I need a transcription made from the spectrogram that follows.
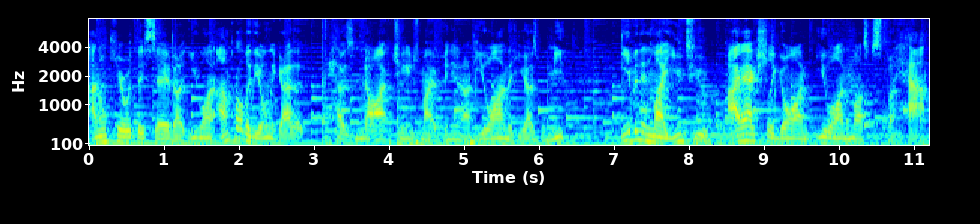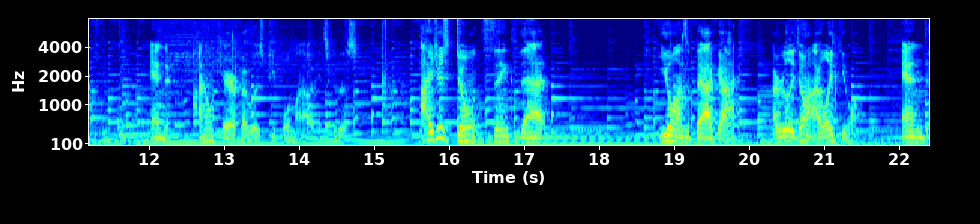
I don't care what they say about Elon. I'm probably the only guy that has not changed my opinion on Elon that you guys will meet even in my YouTube, I actually go on Elon Musk's behalf. And I don't care if I lose people in my audience for this. I just don't think that Elon's a bad guy. I really don't. I like Elon. And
